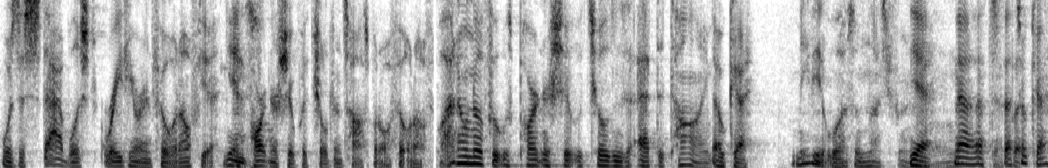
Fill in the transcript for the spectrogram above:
was established right here in Philadelphia in partnership with Children's Hospital of Philadelphia. Well, I don't know if it was partnership with Children's at the time. Okay. Maybe it was. I'm not sure. Yeah. No, that's that's But- okay.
